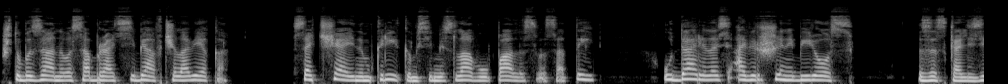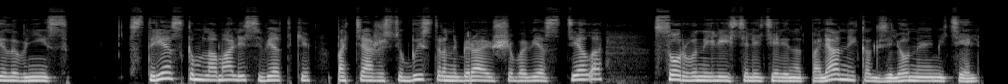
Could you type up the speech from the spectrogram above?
чтобы заново собрать себя в человека? С отчаянным криком Семислава упала с высоты, ударилась о вершины берез, заскользила вниз. С треском ломались ветки под тяжестью быстро набирающего вес тела, сорванные листья летели над поляной, как зеленая метель.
